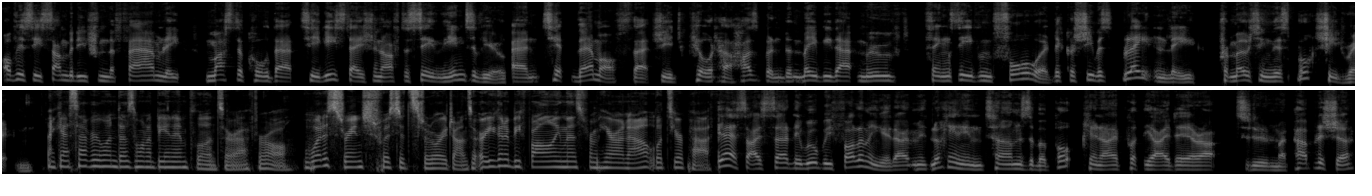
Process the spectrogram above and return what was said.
obviously, somebody from the family must have called that TV station after seeing the interview and tipped them off that she'd killed her husband. And maybe that moved things even forward because she was blatantly promoting this book she'd written. I guess everyone does want to be an influencer after all. What a strange, twisted story, John. So, are you going to be following this from here on out? What's your path? Yes, I certainly will be following it. I'm looking in terms of a book, and I put the idea up to my publisher.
